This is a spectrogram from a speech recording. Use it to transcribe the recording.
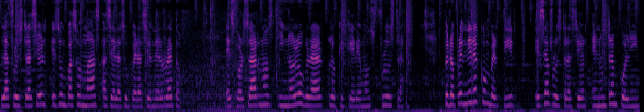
La frustración es un paso más hacia la superación del reto. Esforzarnos y no lograr lo que queremos frustra, pero aprender a convertir esa frustración en un trampolín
